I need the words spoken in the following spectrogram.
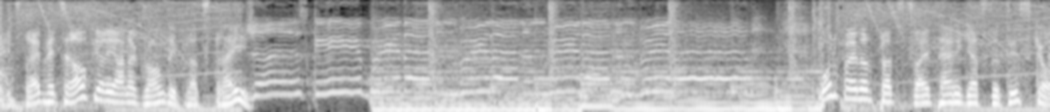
Da geht's drei Plätze rauf für Ariana Grande, Platz 3. Just keep breathing and breathing and breathing and breathing. Unverändert Platz 2, Panic at the Disco.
